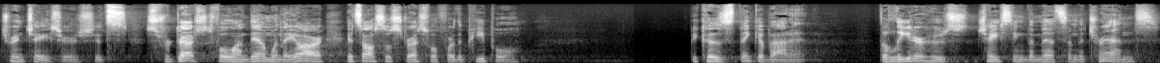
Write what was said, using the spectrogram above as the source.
trend chasers. It's stressful on them when they are, it's also stressful for the people. Because think about it the leader who's chasing the myths and the trends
